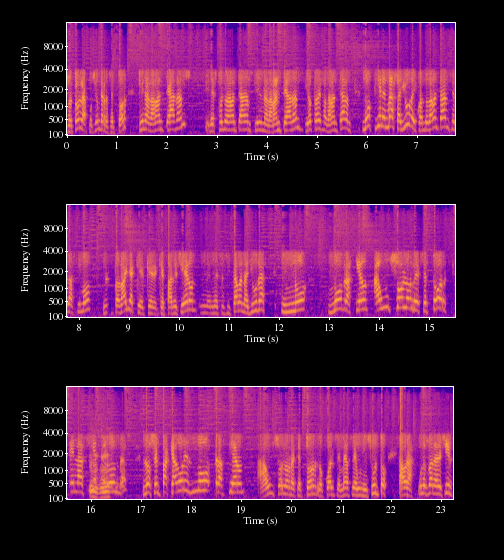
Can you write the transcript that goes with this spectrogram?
sobre todo en la posición de receptor, tiene a Davante Adams, y después de Davante Adams tienen a Davante Adams y otra vez a Davante Adams. No tienen más ayuda y cuando Davante Adams se lastimó, pues vaya que, que, padecieron, necesitaban ayuda y no, no draftearon a un solo receptor en las siete rondas. Los empacadores no draftearon a un solo receptor, lo cual se me hace un insulto. Ahora, unos van a decir,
